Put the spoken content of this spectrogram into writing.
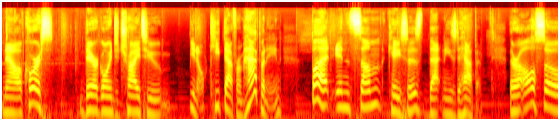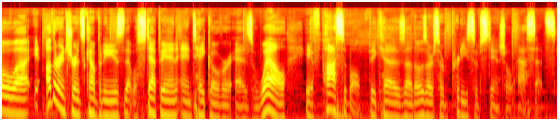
Now, of course, they're going to try to, you know, keep that from happening, but in some cases that needs to happen. There are also uh, other insurance companies that will step in and take over as well, if possible, because uh, those are some pretty substantial assets.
